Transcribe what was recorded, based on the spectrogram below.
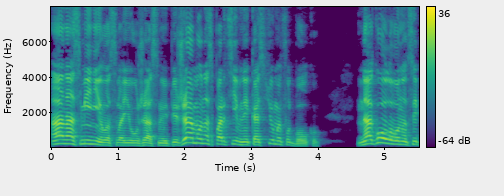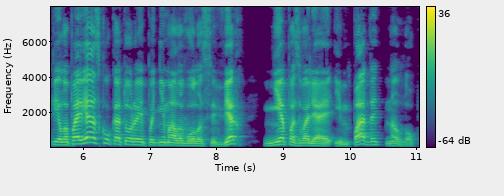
Она сменила свою ужасную пижаму на спортивный костюм и футболку. На голову нацепила повязку, которая поднимала волосы вверх, не позволяя им падать на лоб.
